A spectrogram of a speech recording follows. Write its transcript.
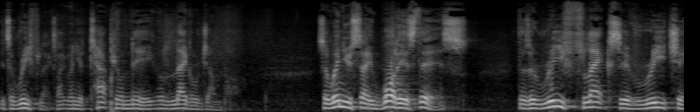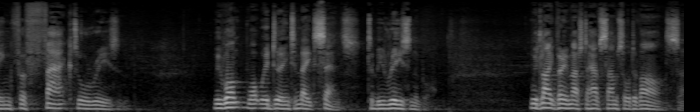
It's a reflex, like when you tap your knee, your leg will jump up. So when you say, What is this? There's a reflexive reaching for fact or reason. We want what we're doing to make sense, to be reasonable. We'd like very much to have some sort of answer.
